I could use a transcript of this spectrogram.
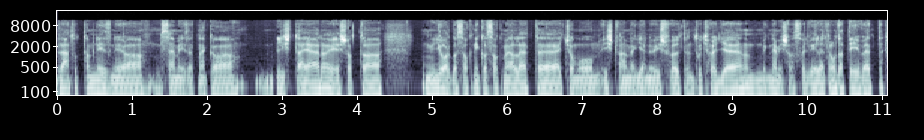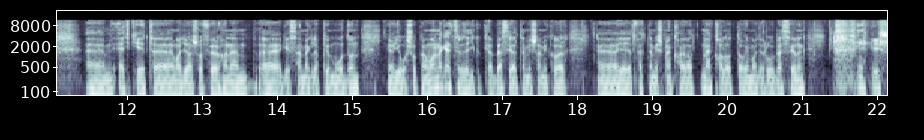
rá tudtam nézni a személyzetnek a listájára, és ott a Jorgoszok, Nikoszok mellett eh, egy csomó István meg Jenő is föltűnt, úgyhogy eh, még nem is az, hogy véletlenül oda tévedt eh, egy-két magyar sofőr, hanem egészen meglepő módon jó sokan vannak. Egyszer az egyikükkel beszéltem is, amikor jegyet vettem és meghallott, meghallotta, hogy magyarul beszélünk, és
